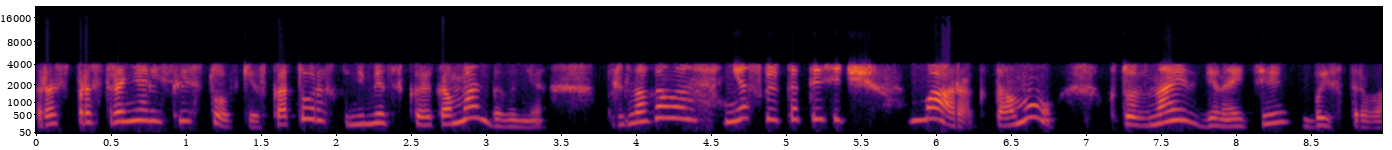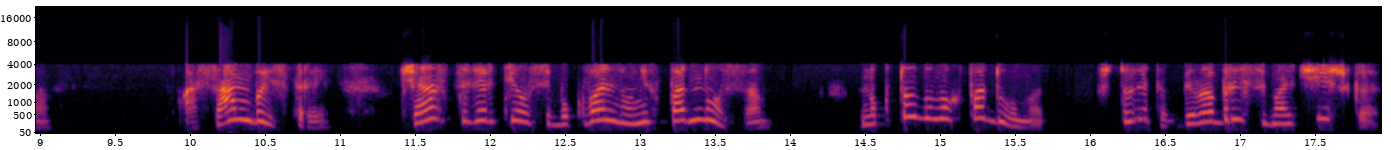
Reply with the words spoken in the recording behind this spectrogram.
распространялись листовки, в которых немецкое командование предлагало несколько тысяч марок тому, кто знает, где найти Быстрого. А сам Быстрый часто вертелся буквально у них под носом. Но кто бы мог подумать, что этот белобрысый мальчишка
